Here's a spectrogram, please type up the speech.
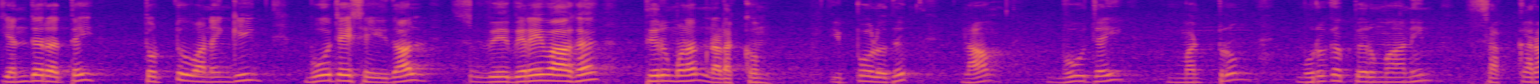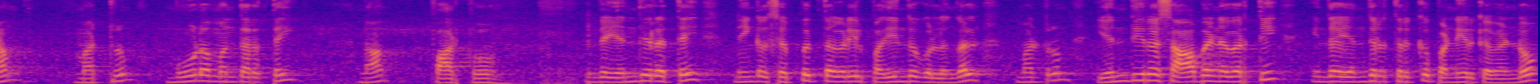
எந்திரத்தை தொட்டு வணங்கி பூஜை செய்தால் வி- விரைவாக திருமணம் நடக்கும். இப்பொழுது நாம் பூஜை மற்றும் முருகப்பெருமானின் சக்கரம் மற்றும் மூலமந்திரத்தை நாம் பார்ப்போம். இந்த எந்திரத்தை நீங்கள் செப்புத்தகடில் பதிந்து கொள்ளுங்கள் மற்றும் எந்திர சாப நிவர்த்தி இந்த எந்திரத்திற்கு பண்ணியிருக்க வேண்டும்.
